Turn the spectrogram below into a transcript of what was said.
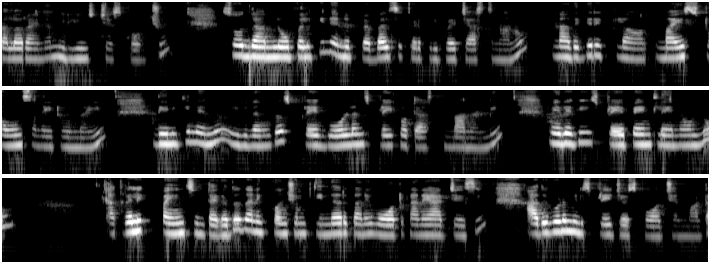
కలర్ అయినా మీరు యూస్ చేసుకోవచ్చు. సో దాని లోపలికి నేను పెబల్స్ ఇక్కడ ప్రిపేర్ చేస్తున్నాను. నా దగ్గర ఇట్లా నైస్ స్టోన్స్ అనేటివి ఉన్నాయి. దీనికి నేను ఈ విధంగా స్ప్రే గోల్డెన్ స్ప్రే కొట్టేస్తున్నానండి. మీ దగ్గర స్ప్రే పెయింట్ లేని వాళ్ళు అక్రలిక్ పెయింట్స్ ఉంటాయి కదా దానికి కొంచెం థిన్నర్ కానీ వాటర్ కానీ యాడ్ చేసి అది కూడా మీరు స్ప్రే చేసుకోవచ్చు అనమాట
